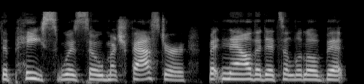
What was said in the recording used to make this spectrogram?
the pace was so much faster, but now that it's a little bit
